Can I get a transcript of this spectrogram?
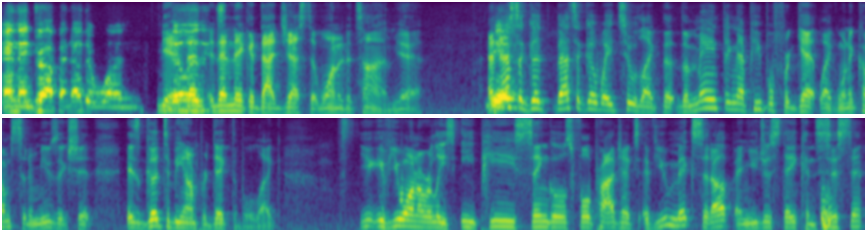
and then drop another one. Yeah, then, then they could digest it one at a time. Yeah. And Yeah. that's a good that's a good way too. Like the, the main thing that people forget, like when it comes to the music shit, is good to be unpredictable. Like you, if you want to release EPs, singles, full projects, if you mix it up and you just stay consistent,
